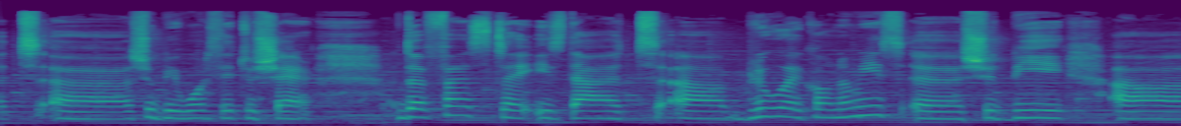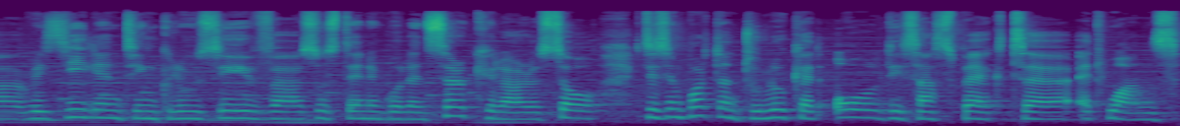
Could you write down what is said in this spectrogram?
that uh, should be worth it to share. The first is that uh, blue economies uh, should be uh, resilient, inclusive, uh, sustainable and circular. So it is important to look at all these aspects uh, at once.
